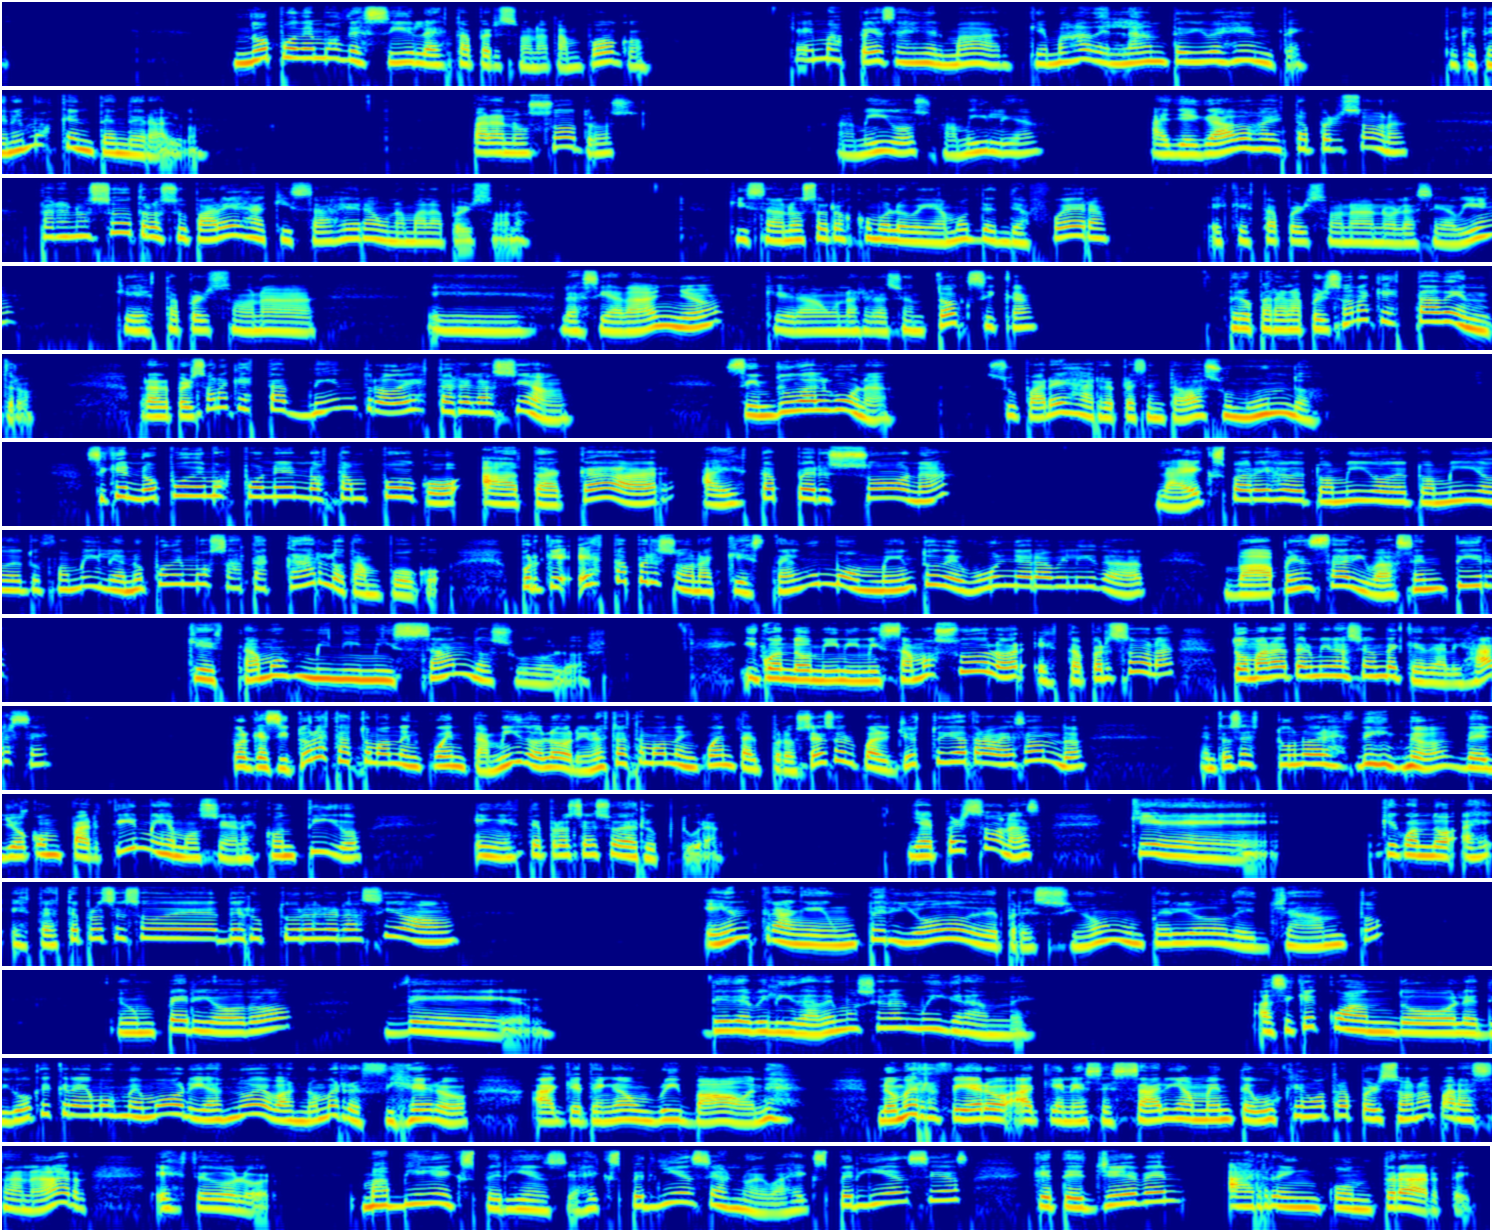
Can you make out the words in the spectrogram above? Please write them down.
No podemos decirle a esta persona tampoco, que hay más peces en el mar, que más adelante vive gente. Porque tenemos que entender algo. Para nosotros, amigos, familia, allegados a esta persona, para nosotros su pareja quizás era una mala persona. Quizás nosotros como lo veíamos desde afuera, es que esta persona no le hacía bien, que esta persona eh, le hacía daño, que era una relación tóxica. Pero para la persona que está dentro, para la persona que está dentro de esta relación, sin duda alguna, su pareja representaba su mundo. Así que no podemos ponernos tampoco a atacar a esta persona, la expareja de tu amigo, de tu amigo, de tu familia. No podemos atacarlo tampoco. Porque esta persona que está en un momento de vulnerabilidad va a pensar y va a sentir que estamos minimizando su dolor. Y cuando minimizamos su dolor, esta persona toma la determinación de que de alejarse, porque si tú no estás tomando en cuenta mi dolor y no estás tomando en cuenta el proceso el cual yo estoy atravesando, entonces tú no eres digno de yo compartir mis emociones contigo en este proceso de ruptura. Y hay personas que, que cuando está este proceso de, ruptura de relación, entran en un periodo de depresión, un periodo de llanto, en un periodo de, de debilidad emocional muy grande. Así que cuando les digo que creemos memorias nuevas, no me refiero a que tengan un rebound, no me refiero a que necesariamente busquen otra persona para sanar este dolor. Más bien experiencias, experiencias nuevas, experiencias que te lleven a reencontrarte.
